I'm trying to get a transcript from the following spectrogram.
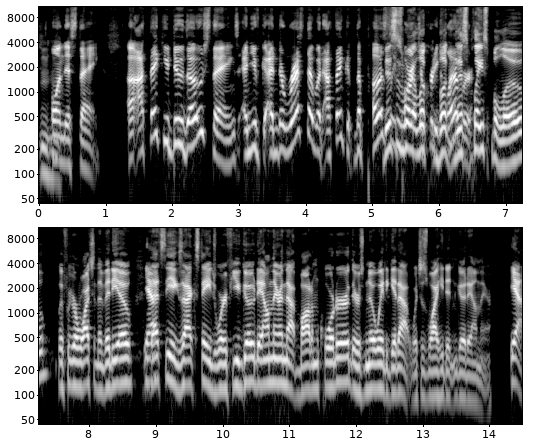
Mhm. on this thing. Uh, I think you do those things, and you've and the rest of it. I think the puzzle. this is where it look look clever. this place below. If we were watching the video, Yeah. that's the exact stage where if you go down there in that bottom quarter, there's no way to get out, which is why he didn't go down there. Yeah.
